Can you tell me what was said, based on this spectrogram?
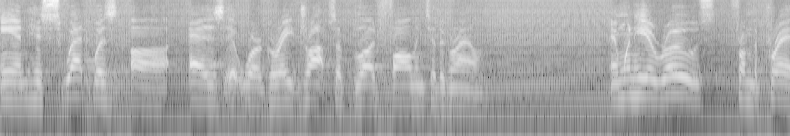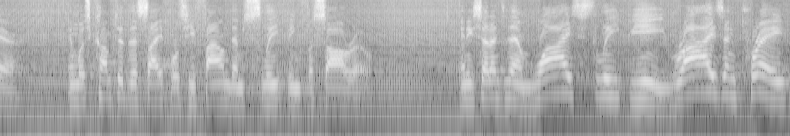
And his sweat was uh, as it were great drops of blood falling to the ground. And when he arose from the prayer and was come to the disciples, he found them sleeping for sorrow. And he said unto them, Why sleep ye? Rise and pray,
